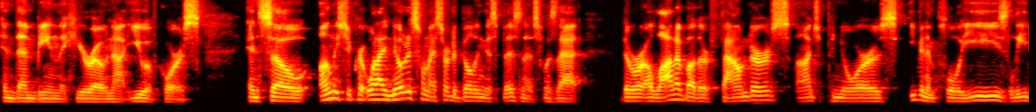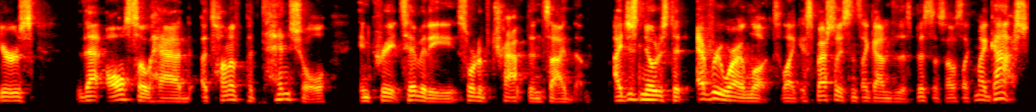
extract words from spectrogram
and them being the hero, not you, of course. And so, Unleash the Creative. What I noticed when I started building this business was that there were a lot of other founders, entrepreneurs, even employees, leaders that also had a ton of potential and creativity sort of trapped inside them. I just noticed it everywhere I looked, like, especially since I got into this business. I was like, my gosh,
